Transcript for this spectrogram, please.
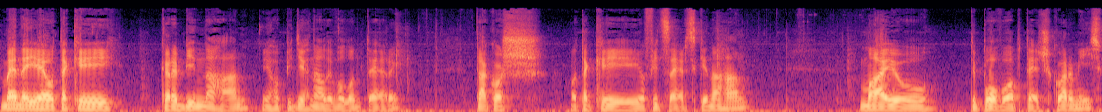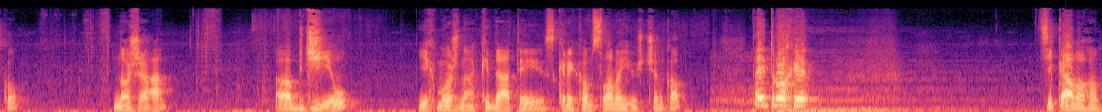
В мене є отакий карабін наган, його підігнали волонтери. Також отакий офіцерський наган. Маю типову аптечку армійську, ножа, бджіл. Їх можна кидати з криком Слава Ющенко. Та й трохи цікавого.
